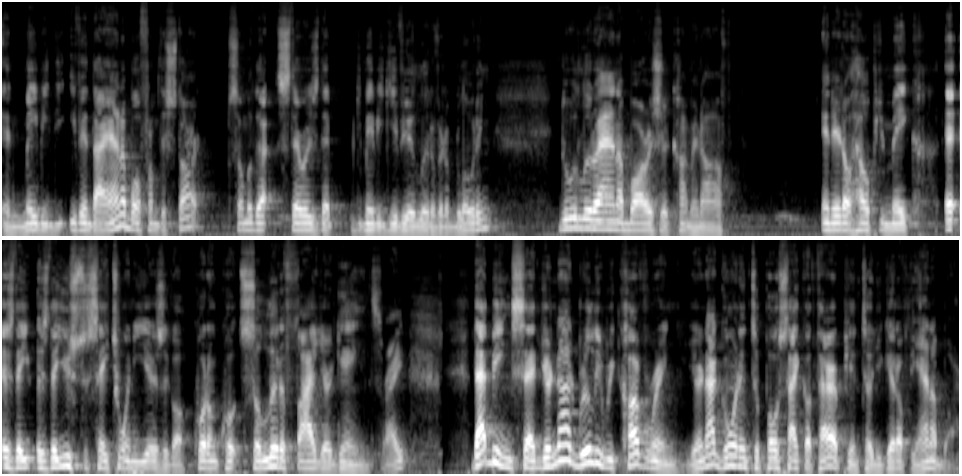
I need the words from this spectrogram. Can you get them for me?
and maybe even Dianabol from the start, some of the steroids that maybe give you a little bit of bloating. Do a little Anavar as you're coming off and it'll help you make as they as they used to say 20 years ago, quote unquote, solidify your gains, right? That being said, you're not really recovering. You're not going into post cycle therapy until you get off the Anavar.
